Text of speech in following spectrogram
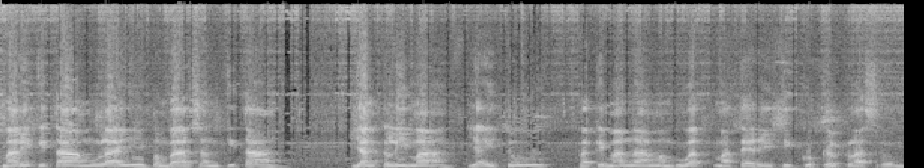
mari kita mulai pembahasan kita yang kelima yaitu bagaimana membuat materi di Google Classroom.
